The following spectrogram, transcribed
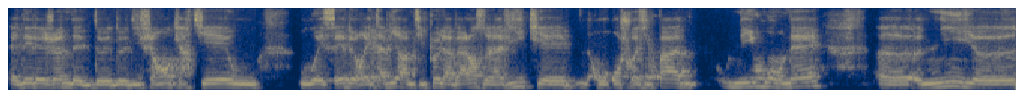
aider les jeunes de, de différents quartiers ou, ou essayer de rétablir un petit peu la balance de la vie qui est, on ne choisit pas ni où on est, euh, ni, euh,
